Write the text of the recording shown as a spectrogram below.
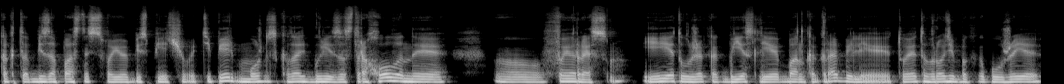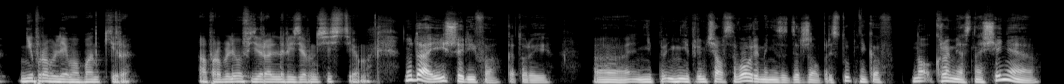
как-то безопасность свою обеспечивать, теперь, можно сказать, были застрахованы ФРС. И это уже как бы, если банк ограбили, то это вроде бы как бы уже не проблема банкира. а проблема Федеральной резервной системы. Ну да, и шерифа, который э, не, не примчался вовремя, не задержал преступников. Но кроме оснащения,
